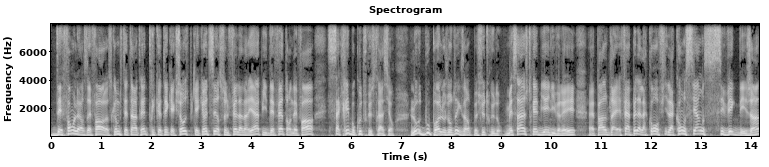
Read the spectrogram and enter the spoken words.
défont leurs efforts. C'est comme si tu étais en train de tricoter quelque chose, puis quelqu'un tire sur le fil en arrière, puis il défait ton effort. Ça crée beaucoup de frustration. L'autre bout, Paul, aujourd'hui, exemple, M. Trudeau. Message très bien livré, euh, parle fait appel à la, la conscience civique des gens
